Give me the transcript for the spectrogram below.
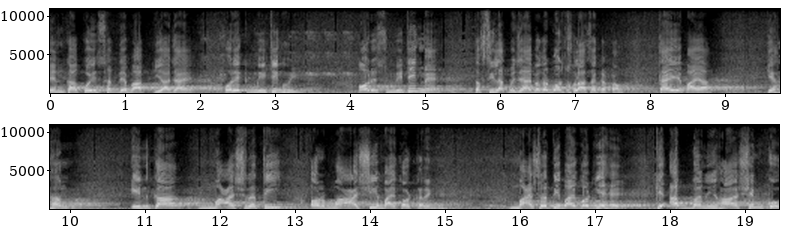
इनका कोई सद्देबाप किया जाए और एक मीटिंग हुई और इस मीटिंग में तफसीलात में जाए बगैर बहुत खुलासा करता हूँ। तय ये पाया कि हम इनका माशरती और माशी बाइकआउट करेंगे। माशरती बाइकआउट ये है कि अब बनी हाशिम को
